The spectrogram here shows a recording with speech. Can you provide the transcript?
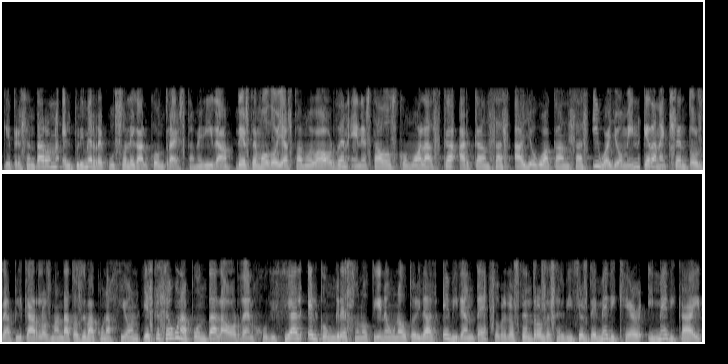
que presentaron el primer recurso legal contra esta medida. De este modo, y hasta nueva orden, orden, en estados como Alaska, Arkansas, Iowa, Kansas y Wyoming quedan exentos de aplicar los mandatos de vacunación y es que según apunta la orden judicial, el Congreso no tiene una autoridad evidente sobre los centros de servicios de Medicare y Medicaid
